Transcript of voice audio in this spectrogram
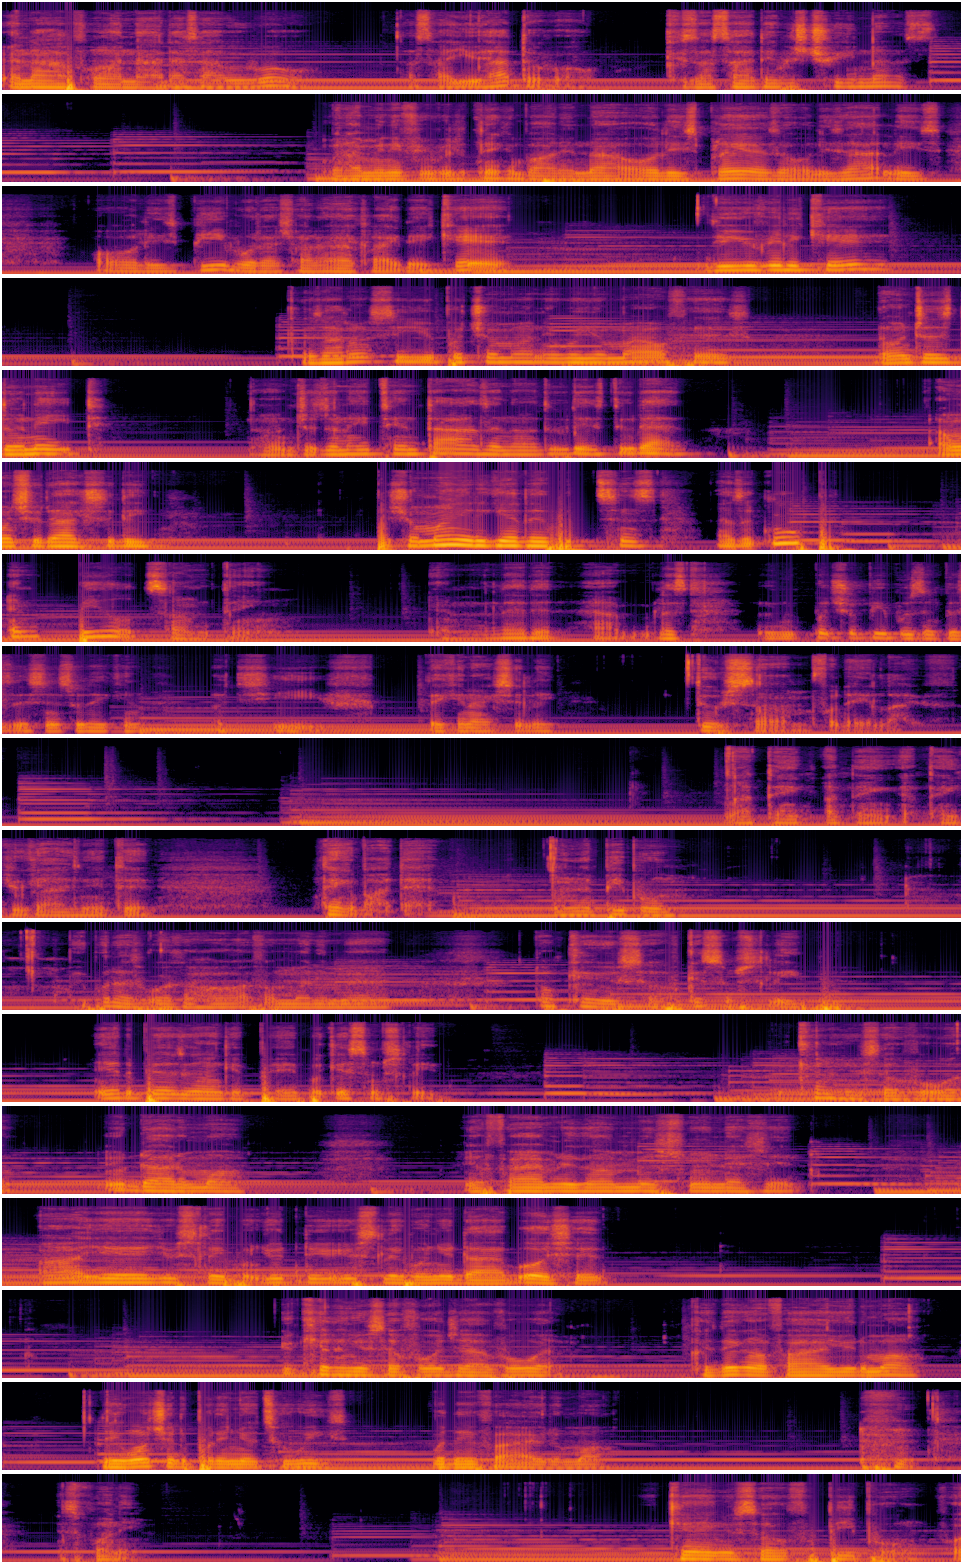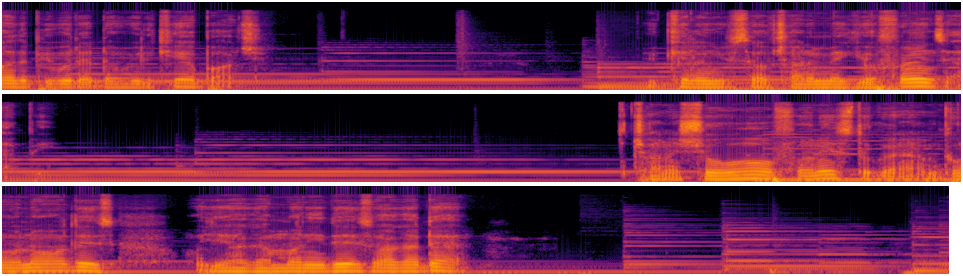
And eye for eye, that's how we roll. That's how you had to roll. Because that's how they was treating us. But I mean, if you really think about it now, all these players, all these athletes, all these people that trying to act like they care, do you really care? Because I don't see you put your money where your mouth is. Don't just donate. Just donate 10,000 or do this, do that. I want you to actually put your money together since as a group and build something and let it happen. Let's put your peoples in position so they can achieve. They can actually do something for their life. I think I think I think you guys need to think about that. And the people, people that's working hard for money, man, don't kill yourself. Get some sleep. Yeah, the bill's gonna get paid, but get some sleep. You're killing yourself for what? You'll die tomorrow. Your family gonna miss you and that's it. Ah, yeah, you sleep when you do. You sleep when you die. Bullshit. You're killing yourself for a job for what? Because they're gonna fire you tomorrow. They want you to put in your two weeks, but they fire you tomorrow. it's funny. Killing yourself for people, for other people that don't really care about you. You're killing yourself trying to make your friends happy. Trying to show off on Instagram, doing all this. Oh yeah, I got money this, or I got that.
